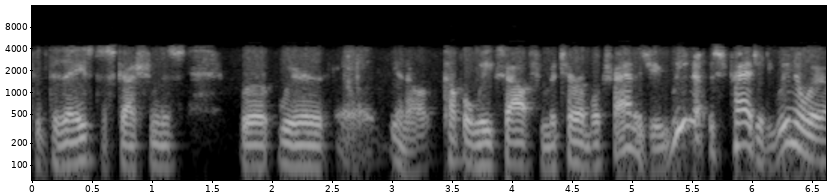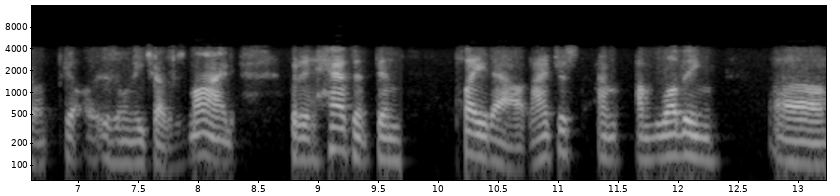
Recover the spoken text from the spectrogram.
Today's discussion is we're, we're uh, you know a couple weeks out from a terrible tragedy. We know it's tragedy. We know what is on each other's mind, but it hasn't been played out. I just I'm I'm loving uh,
